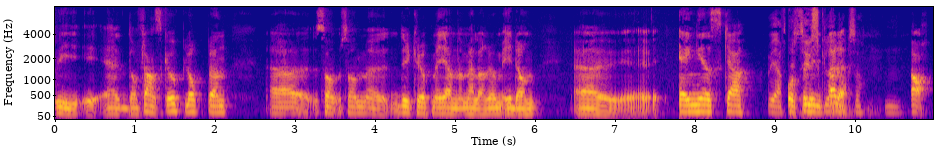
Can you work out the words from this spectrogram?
i, i eh, de franska upploppen uh, som, som uh, dyker upp med jämna mellanrum i de uh, engelska Vi har haft och så Tyskland också. Mm. Ja,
